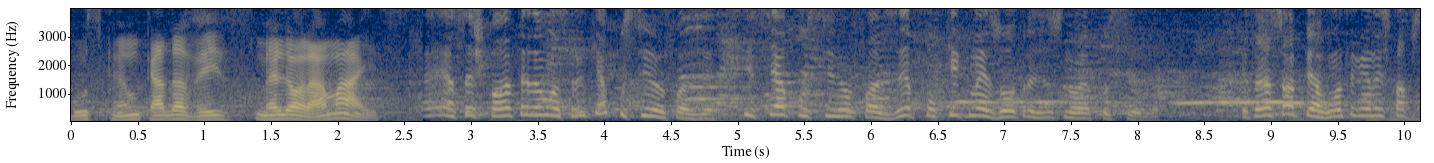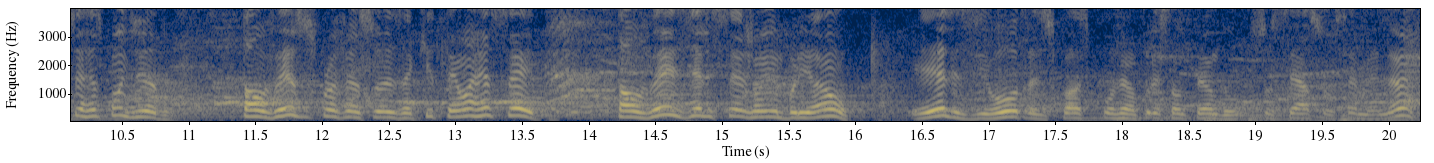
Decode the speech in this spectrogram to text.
buscando cada vez melhorar mais. Essa escola está demonstrando que é possível fazer. E se é possível fazer, por que, que nas outras isso não é possível? Então essa é uma pergunta que ainda está por ser respondida. Talvez os professores aqui tenham a receita. Talvez eles sejam um embrião, eles e outras escolas que porventura estão tendo sucesso semelhante,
